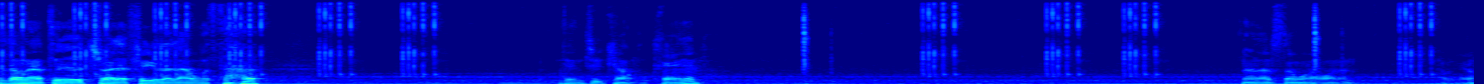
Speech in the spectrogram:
I don't have to try to figure that out with uh, getting too complicated. No, that's not what I wanted. There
